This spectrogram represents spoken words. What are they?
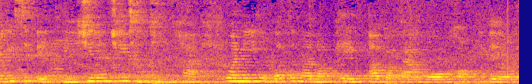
อายุ 11 ปีชื่อเล่นชื่อถิงถิงค่ะ วันนี้หนูก็จะมาร้องเพลงเอาปากกาโมของพี่เบล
